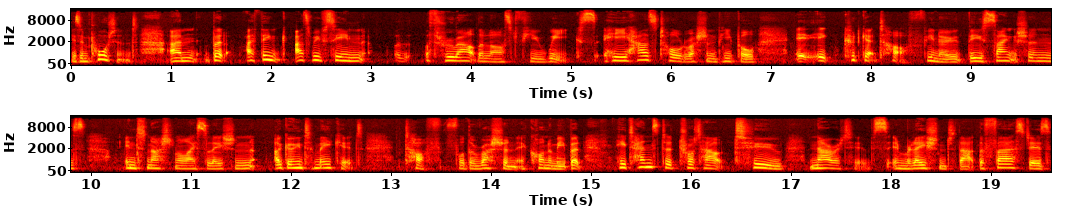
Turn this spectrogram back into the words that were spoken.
is important. Um, but I think, as we've seen throughout the last few weeks, he has told Russian people it, it, could get tough. You know, these sanctions, international isolation are going to make it tough for the Russian economy. But he tends to trot out two narratives in relation to that. The first is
